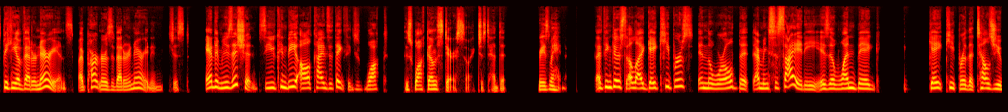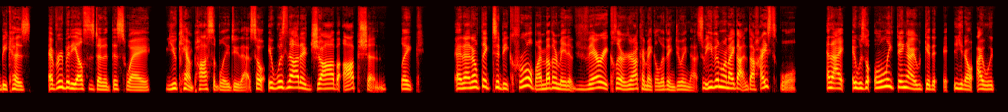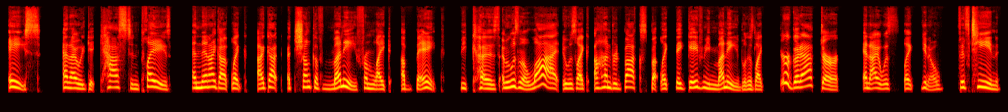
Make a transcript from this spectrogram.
speaking of veterinarians, my partner is a veterinarian and just and a musician. So you can be all kinds of things. They just walked just walked down the stairs. So I just had to raise my hand. I think there's a lot of gatekeepers in the world that, I mean, society is a one big gatekeeper that tells you because everybody else has done it this way, you can't possibly do that. So it was not a job option. Like, and I don't think to be cruel, my mother made it very clear you're not going to make a living doing that. So even when I got into high school, and I, it was the only thing I would get, eh, you know, I would ace and I would get cast in plays. And then I got like, I got a chunk of money from like a bank because I mean, it wasn't a lot. It was like a hundred bucks, but like they gave me money because like, you're a good actor. And I was like, you know, 15,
